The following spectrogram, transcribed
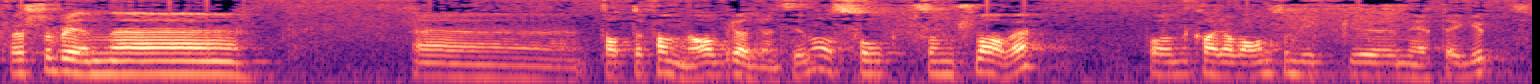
Først så blir han eh, eh, tatt til fange av brødrene sine og solgt som slave på en karavan som gikk eh, ned til Egypt.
